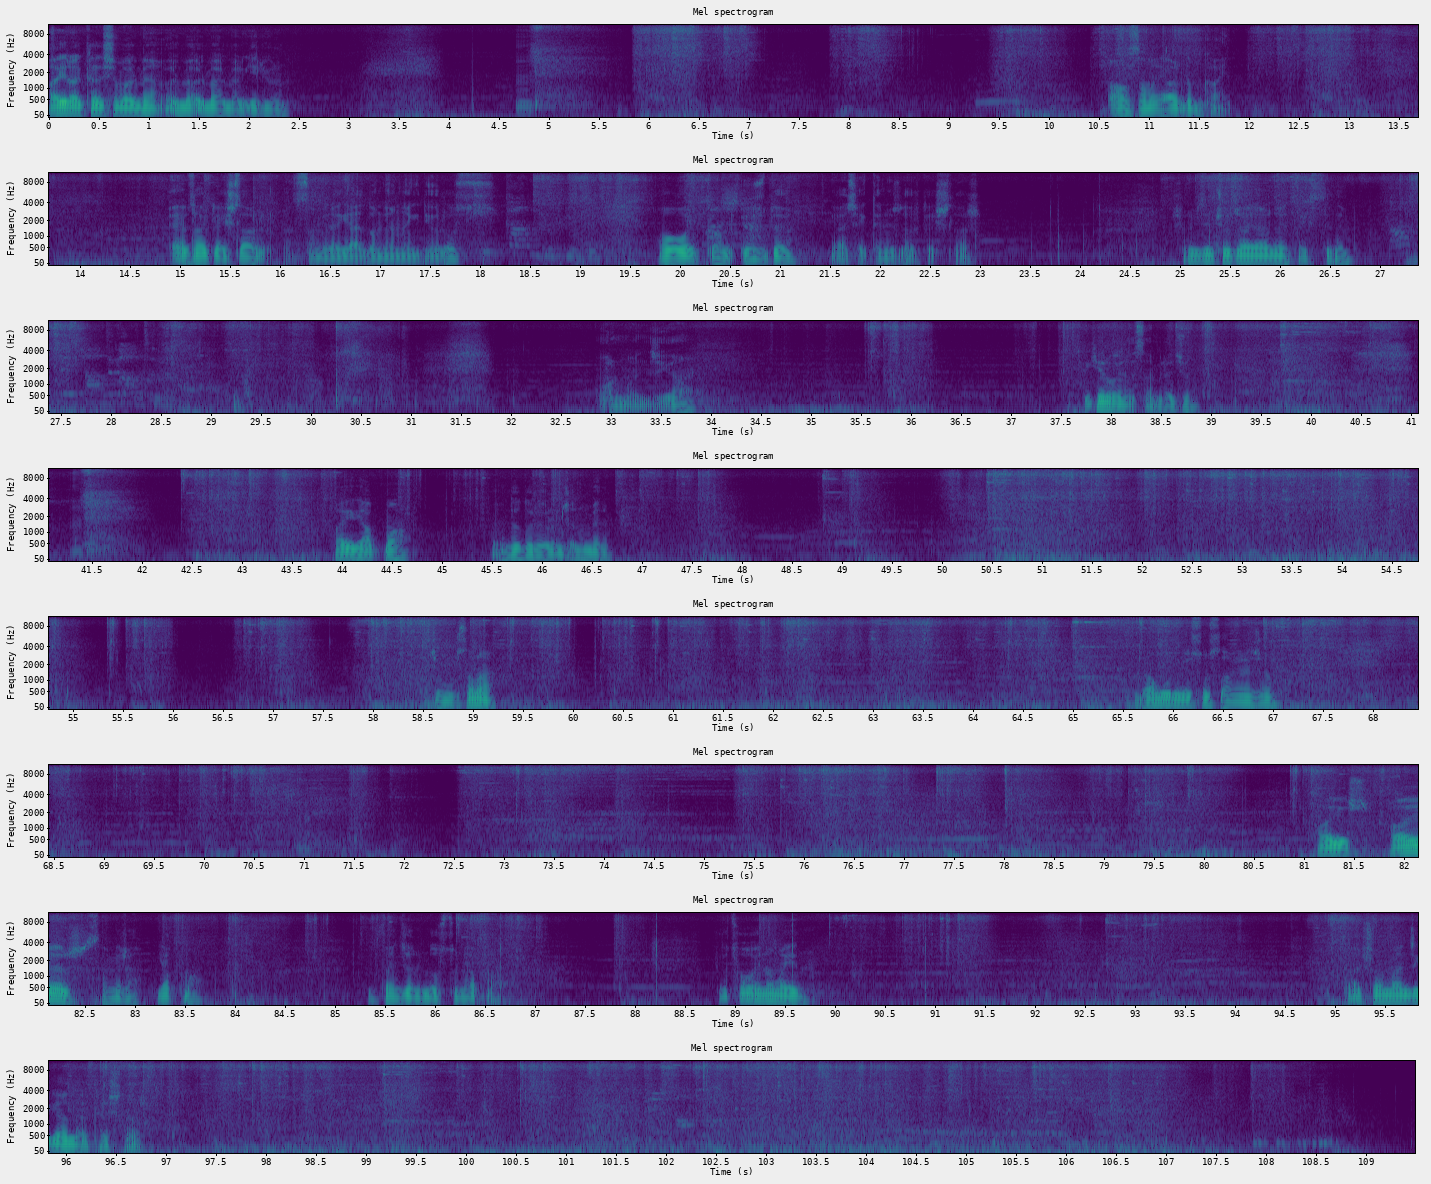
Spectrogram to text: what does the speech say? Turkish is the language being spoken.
Hayır arkadaşım ölme. Ölme ölme ölme geliyorum. Al sana yardım kayın. Evet arkadaşlar Samira geldi onun yanına gidiyoruz. O İlkan üzdü. Gerçekten üzdü arkadaşlar. Şöyle bizim çocuğa yardım etmek istedim. Ya. Bir kere oynasam Miracım. Hayır yapma. Önünde duruyorum canım benim. Hacım vursana. Neden vurmuyorsun Samiracığım? Hayır, hayır Samira yapma. Lütfen canım dostum yapma. Kötü oynamayın. Karşı ormancı geldi arkadaşlar.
